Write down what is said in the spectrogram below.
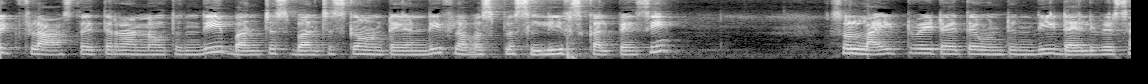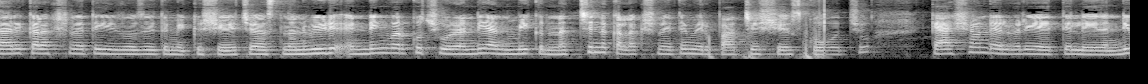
బిగ్ ఫ్లవర్స్తో అయితే రన్ అవుతుంది. బంచెస్ బంచెస్గా ఉంటాయండి. ఫ్లవర్స్ ప్లస్ లీవ్స్ కలిపేసి. సో లైట్ వెయిట్ అయితే ఉంటుంది. డైలీ వేర్ శారీ కలెక్షన్ అయితే ఈరోజు అయితే మీకు షేర్ చేస్తున్నాను. వీడియో ఎండింగ్ వరకు చూడండి. అండ్ మీకు నచ్చిన కలెక్షన్ అయితే మీరు పర్చేస్ చేసుకోవచ్చు. క్యాష్ ఆన్ డెలివరీ అయితే లేదండి.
